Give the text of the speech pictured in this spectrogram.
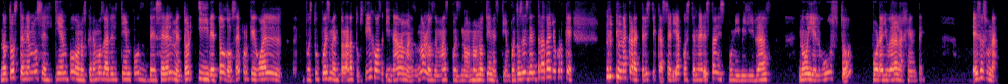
No todos tenemos el tiempo o nos queremos dar el tiempo de ser el mentor y de todos, ¿eh? Porque igual, pues tú puedes mentorar a tus hijos y nada más, ¿no? Los demás, pues no, no, no tienes tiempo. Entonces, de entrada, yo creo que una característica sería, pues, tener esta disponibilidad, ¿no? Y el gusto por ayudar a la gente. Esa es una.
